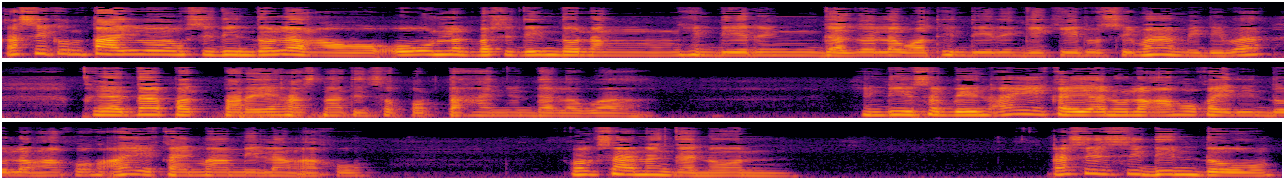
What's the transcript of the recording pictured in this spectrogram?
Kasi kung tayo si Dindo lang, o uunlad ba si Dindo nang hindi rin gagalaw at hindi rin gikilo si Mami, 'di ba? Kaya dapat parehas natin suportahan yung dalawa. Hindi sabihin, ay, kay ano lang ako, kay Dindo lang ako, ay, kay Mami lang ako. Huwag sanang ganon. Kasi si Dindo,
